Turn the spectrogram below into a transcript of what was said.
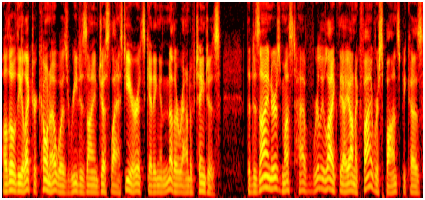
Although the electric Kona was redesigned just last year, it's getting another round of changes. The designers must have really liked the Ioniq 5 response because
